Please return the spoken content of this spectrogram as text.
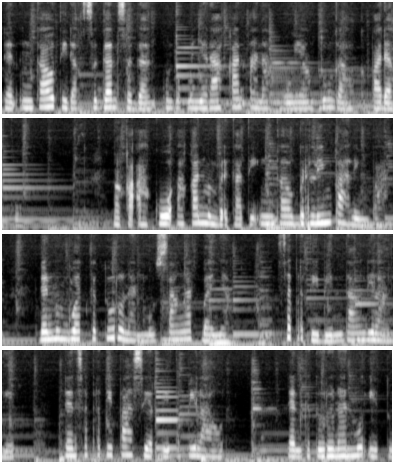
dan engkau tidak segan-segan untuk menyerahkan anakmu yang tunggal kepadaku. Maka aku akan memberkati engkau berlimpah-limpah dan membuat keturunanmu sangat banyak, seperti bintang di langit dan seperti pasir di tepi laut. Dan keturunanmu itu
